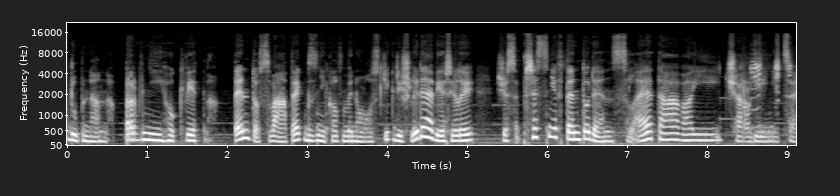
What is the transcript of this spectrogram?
dubna na 1. května. Tento svátek vznikl v minulosti, když lidé věřili, že se přesně v tento den slétávají čarodějnice.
